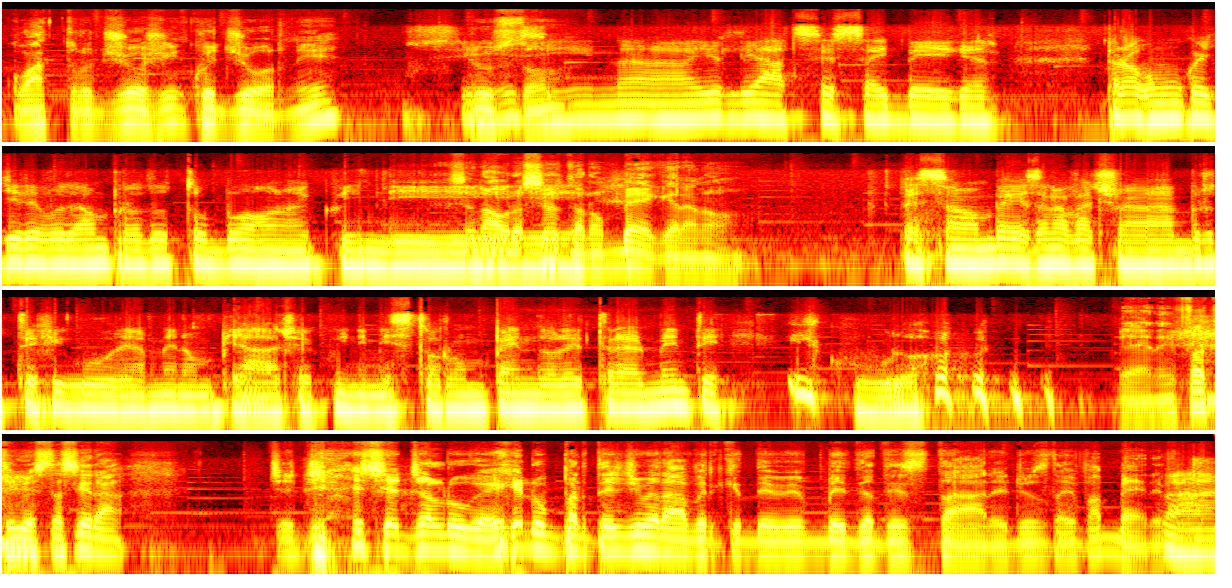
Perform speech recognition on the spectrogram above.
4 giorni, 5 giorni. Sì, Giusto? sì, in uh, early access ai Baker. Però comunque gli devo dare un prodotto buono e quindi... Se no, la prossima volta non beccherano. Spesso non bene, se no faccio una brutte figure, a me non piace, quindi mi sto rompendo letteralmente il culo. Bene, infatti questa sera c'è, c'è Gianluca che non parteciperà perché deve media testare, giusto? E Fa bene. Ah,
